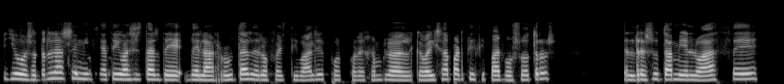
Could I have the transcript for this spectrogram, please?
Y vosotros las iniciativas estas de, de las rutas, de los festivales, pues por ejemplo, el que vais a participar vosotros, el Resu también lo hace,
